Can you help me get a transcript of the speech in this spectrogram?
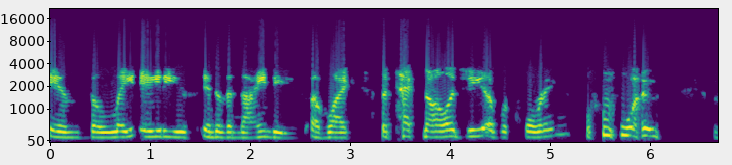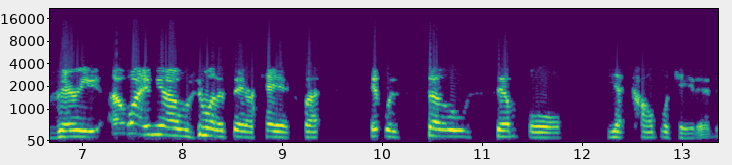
in the late 80s into the 90s of like the technology of recording was very well, I mean I wouldn't want to say archaic but it was so simple yet complicated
